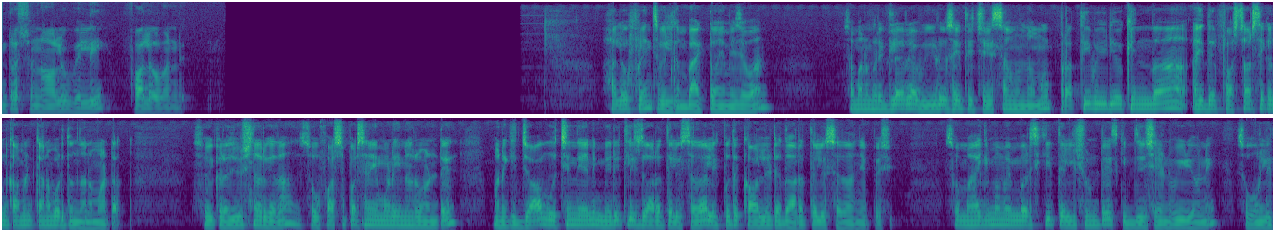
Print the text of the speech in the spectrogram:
ఇంట్రెస్ట్ ఉన్న వాళ్ళు వెళ్ళి ఫాలో అవ్వండి. Hello friends welcome back to I'm a jawan so మనం రెగ్యులర్గా వీడియోస్ అయితే చేస్తూ ఉన్నాము. ప్రతి వీడియో కింద either first or second comment కనబడుతుంది అనమాట సో ఇక్కడ చూసినారు కదా. సో ఫస్ట్ పర్సన్ ఏమడిగినారు అంటే మనకి జాబ్ వచ్చింది అని మెరిట్ లిస్ట్ ద్వారా తెలుస్తుందా? లేకపోతే కాల్ లెటర్ ద్వారా తెలుస్తుందా అని చెప్పేసి. సో మ్యాక్సిమం మెంబర్స్కి తెలిసి ఉంటే స్కిప్ చేసేయండి వీడియోని సో ఓన్లీ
